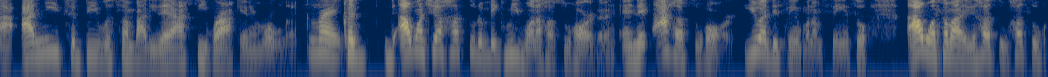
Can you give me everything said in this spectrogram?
I, I need to be with somebody that I see rocking and rolling Right. because I want your hustle to make me want to hustle harder, and it, I hustle hard. You understand what I'm saying? So I want somebody to hustle hustle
